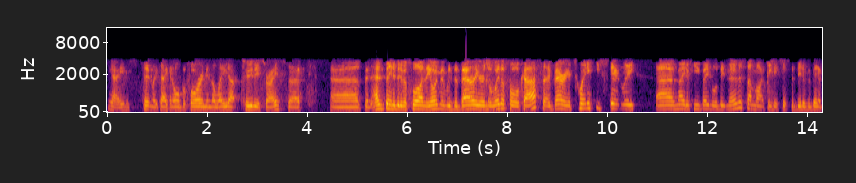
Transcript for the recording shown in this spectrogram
you know he's certainly taken all before him in the lead up to this race. So uh, but it has been a bit of a fly in the ointment with the barrier and the weather forecast. So barrier 20 certainly uh, made a few people a bit nervous. Some might think it's just a bit of a better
